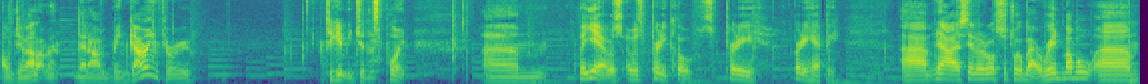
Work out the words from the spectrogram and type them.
of development that I've been going through to get me to this point. Um, but yeah, it was it was pretty cool. It's pretty pretty happy. Um, now I said I'd also talk about Redbubble. Um,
